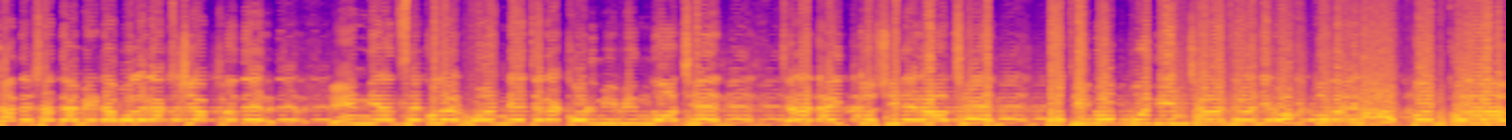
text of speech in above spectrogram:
সাথে সাথে আমি এটা বলে রাখছি আপনাদের ইন্ডিয়ান সেকুলার ফ্রন্টে যারা কর্মীবৃন্দ আছেন, যারা দায়িত্বশীলেরা আছেন, প্রতি নব্বই দিন ছাড়া ছাড়া যে রক্তদানের আহ্বান করলাম,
